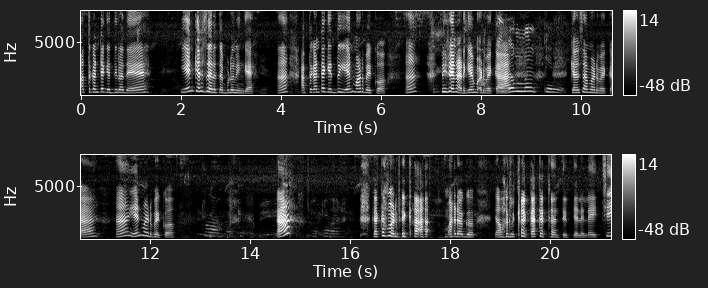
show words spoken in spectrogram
ಹತ್ತು ಗಂಟೆಗೆ ಎದ್ದಿರೋದೆ? ಏನು ಕೆಲಸ ಇರುತ್ತೆ ಬಿಡು ನಿಂಗೆ? ಹಾಂ ಹತ್ತು ಗಂಟೆಗೆ ಎದ್ದು ಏನು ಮಾಡಬೇಕು? ಹಾಂ ನೀನೇನು ಅಡುಗೆ ಮಾಡಬೇಕಾ? ಕೆಲಸ ಮಾಡಬೇಕಾ? ಹಾಂ ಏನು ಮಾಡಬೇಕು? ಹಾಂ ಕಕ್ಕ ಮಾಡಬೇಕಾ? ಮಾಡೋಗು. ಯಾವಾಗಲೂ ಕಕ್ಕ ಕಕ್ಕ ಅಂತಿರ್ತೀಯಲ್ಲ ಇಚ್ಚಿ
